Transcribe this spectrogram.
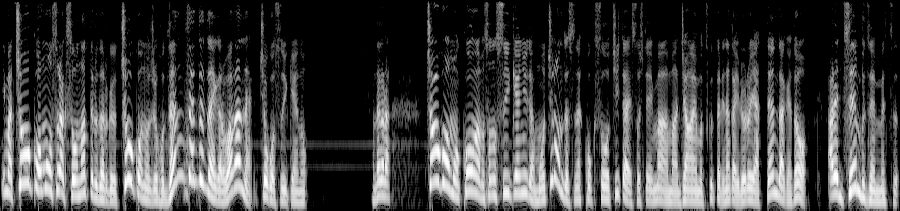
今、長江もおそらくそうなってるだろうけど、長江の情報全然出てないからわかんない。長江水系の。だから、長江も黄河もその水系においてはもちろんですね、国葬地帯、そしてまあまあ、じゃがいも作ったりなんかいろいろやってんだけど、あれ全部全滅。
